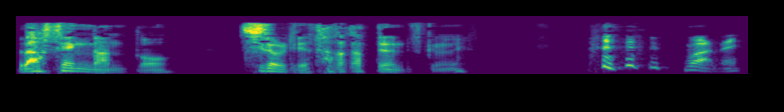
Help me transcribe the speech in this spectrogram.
螺旋岩と千鳥で戦ってるんですけどね。まあね。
